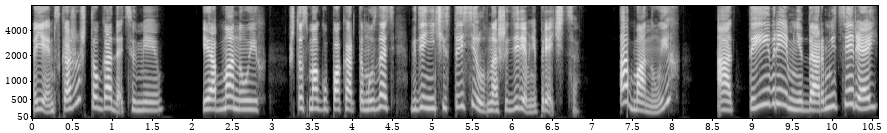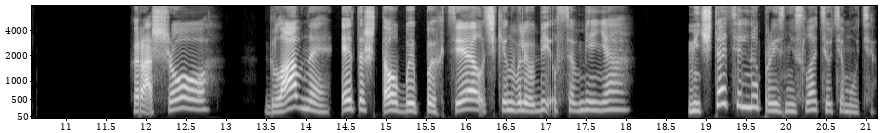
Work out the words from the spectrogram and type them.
Я им скажу, что гадать умею. И обману их, что смогу по картам узнать, где нечистая сила в нашей деревне прячется. Обману их, а ты времени даром не теряй. Хорошо, Главное — это чтобы Пыхтелочкин влюбился в меня», — мечтательно произнесла тетя Мотя.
